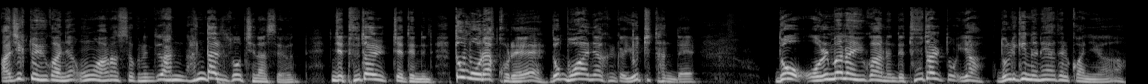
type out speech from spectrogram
아직도 휴가냐? 어 알았어. 그런데 한 한 달도 지났어요. 이제 두 달째 됐는데 또 모나코래. 너 뭐 하냐? 그러니까 요트 탄대. 너 얼마나 휴가하는데 두 달 또 야 놀기는 해야 될 거 아니야.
